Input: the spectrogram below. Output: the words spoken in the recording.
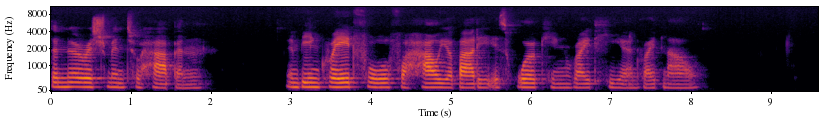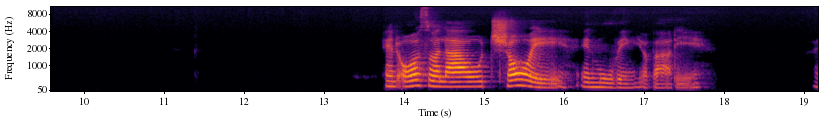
the nourishment to happen and being grateful for how your body is working right here and right now. And also allow joy in moving your body. I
